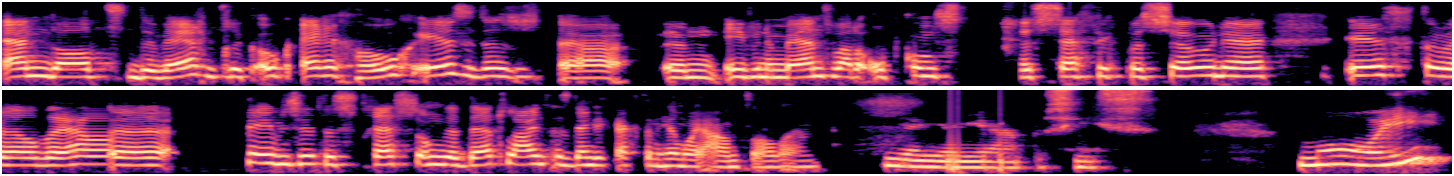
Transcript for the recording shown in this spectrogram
en dat de werkdruk ook erg hoog is. Dus uh, een evenement waar de opkomst 60 personen is, terwijl de even zitten stressen om de deadline, is denk ik echt een heel mooi aantal. Ja, ja, ja, precies. Mooi.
